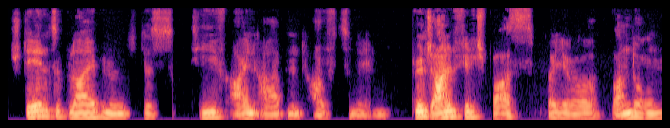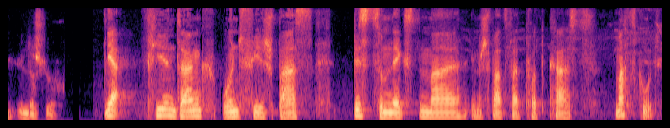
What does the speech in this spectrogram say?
stehen zu bleiben und das tief einatmend aufzunehmen. Ich wünsche allen viel Spaß bei ihrer Wanderung in der Schlucht. Ja, vielen Dank und viel Spaß bis zum nächsten Mal im Schwarzwald-Podcast. Macht's gut.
